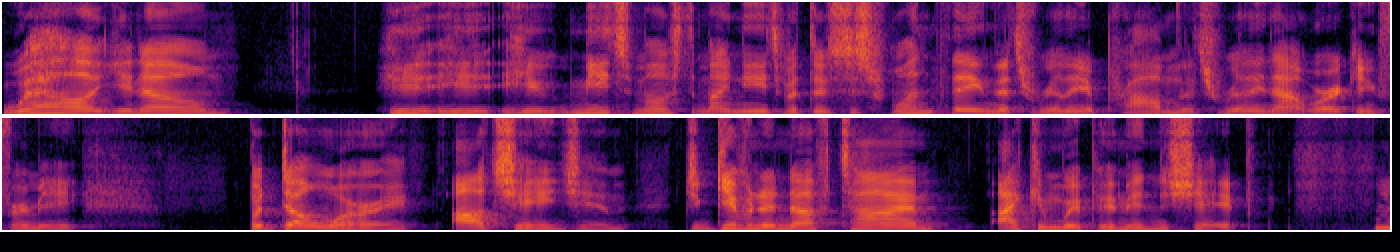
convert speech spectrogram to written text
well, you know, he, he, he meets most of my needs, but there's this one thing that's really a problem that's really not working for me. But don't worry, I'll change him. Given enough time, I can whip him into shape. you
